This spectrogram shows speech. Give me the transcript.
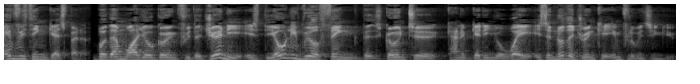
everything gets better. But then while you're going through the journey is the only real thing that's going to kind of get in your way is another drinker influencing you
